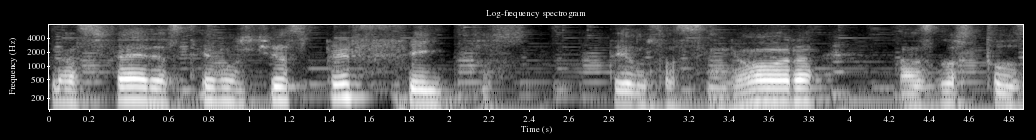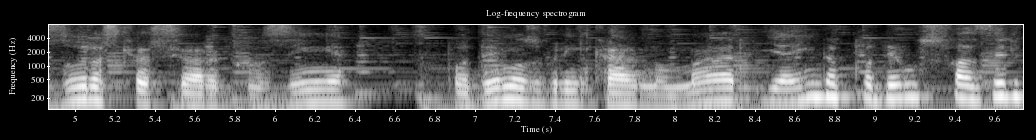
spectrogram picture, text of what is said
Nas férias temos dias perfeitos. Temos a senhora, as gostosuras que a senhora cozinha, podemos brincar no mar e ainda podemos fazer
